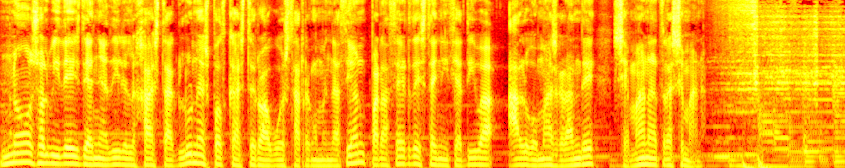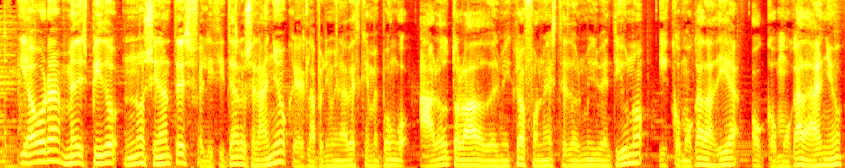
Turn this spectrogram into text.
No os olvidéis de añadir el hashtag lunespodcastero a vuestra recomendación para hacer de esta iniciativa algo más grande semana tras semana. Y ahora me despido no sin antes felicitaros el año, que es la primera vez que me pongo al otro lado del micrófono este 2021 y como cada día o como cada año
